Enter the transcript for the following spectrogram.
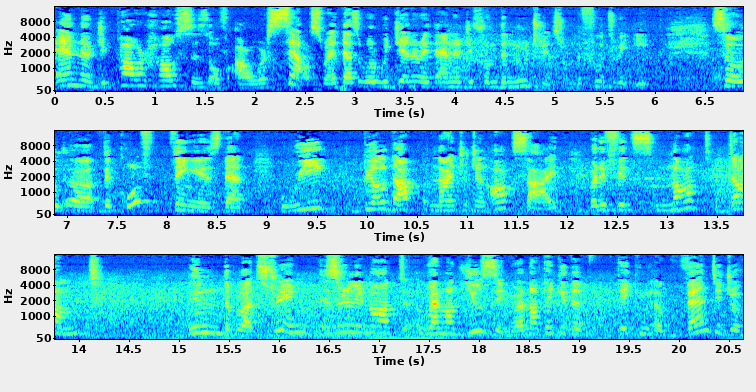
energy powerhouses of our cells, right? That's where we generate energy from the nutrients, from the foods we eat. So uh, the cool thing is that we build up nitrogen oxide, but if it's not dumped in the bloodstream, it's really not, we're not using, we're not taking, the, taking advantage of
